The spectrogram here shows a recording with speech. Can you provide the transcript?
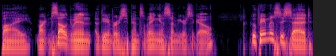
by Martin Seligman of the University of Pennsylvania some years ago, who famously said,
